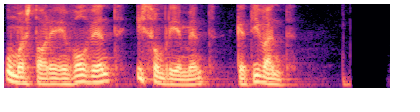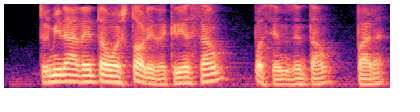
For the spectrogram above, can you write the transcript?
uma história envolvente e sombriamente cativante. Terminada então a história da criação, passemos então para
